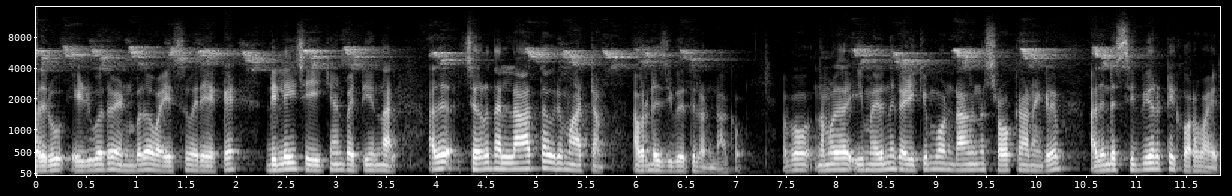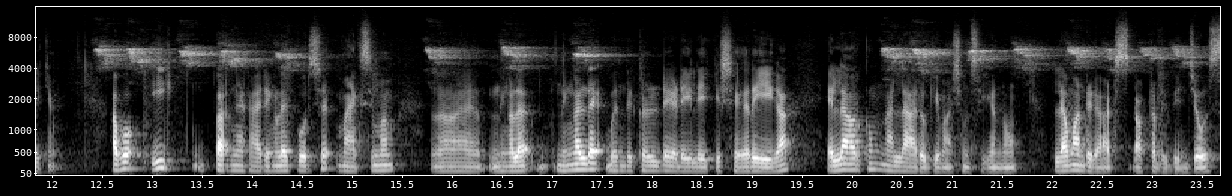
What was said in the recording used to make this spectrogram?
അതൊരു എഴുപതോ എൺപതോ വയസ്സ് വരെയൊക്കെ ഡിലേ ചെയ്യിക്കാൻ പറ്റിയെന്നാൽ അത് ചെറുതല്ലാത്ത ഒരു മാറ്റം അവരുടെ ജീവിതത്തിൽ ഉണ്ടാക്കും. അപ്പോൾ നമ്മൾ ഈ മരുന്ന് കഴിക്കുമ്പോൾ ഉണ്ടാകുന്ന സ്ട്രോക്ക് ആണെങ്കിലും അതിന്റെ സിവിയറിറ്റി കുറവായിരിക്കും. അപ്പോൾ ഈ പറഞ്ഞ കാര്യങ്ങളെക്കുറിച്ച് മാക്സിമം നിങ്ങൾ നിങ്ങളുടെ ബന്ധുക്കളുടെ ഇടയിലേക്ക് ഷെയർ ചെയ്യുക. എല്ലാവർക്കും നല്ല ആരോഗ്യം ആശംസിക്കുന്നു. Love and regards doctor Bipin Jose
